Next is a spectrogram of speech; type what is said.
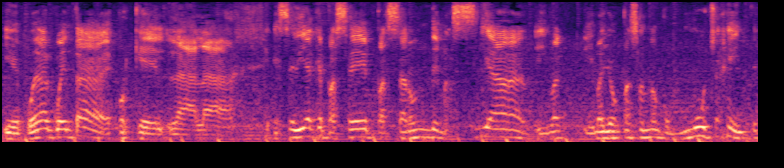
y me pude dar cuenta es porque la, la, ese día que pasé pasaron demasiado, iba, iba yo pasando con mucha gente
